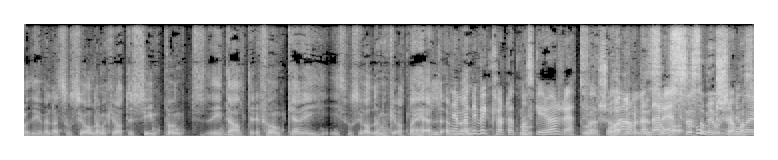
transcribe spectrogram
och det är väl en socialdemokratisk synpunkt. Det är inte alltid det funkar i, i Socialdemokraterna heller. Nej men det är väl klart att man ska göra rätt för sig Och och hade det varit använda en rätt sosse som kort. gjort så samma sak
